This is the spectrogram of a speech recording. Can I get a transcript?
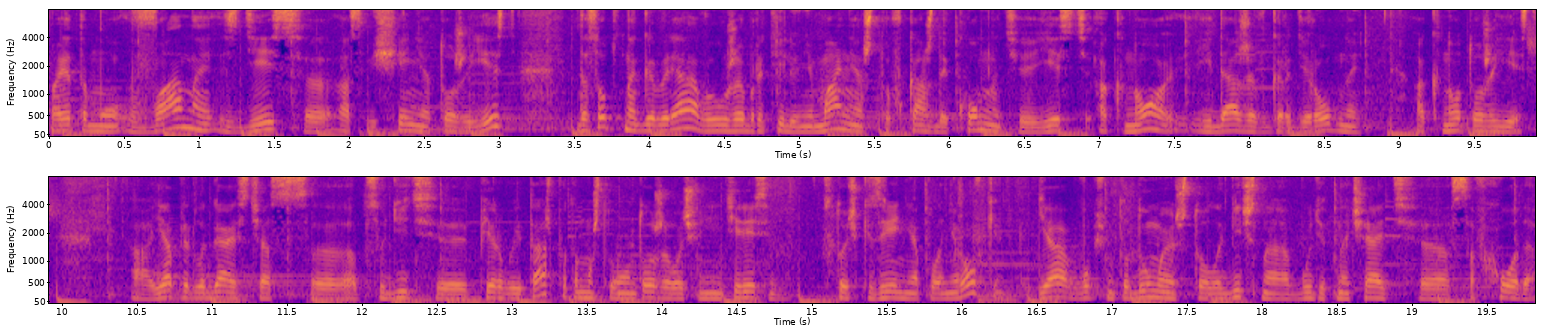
поэтому в ванной здесь э, освещение тоже есть. Да, собственно говоря, вы уже обратили внимание, что в каждой комнате есть окно, и даже в гардеробной окно тоже есть. А Я предлагаю сейчас э, обсудить э, первый этаж, потому что он тоже очень интересен с точки зрения планировки. Я, в общем-то, думаю, что логично будет начать со входа,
